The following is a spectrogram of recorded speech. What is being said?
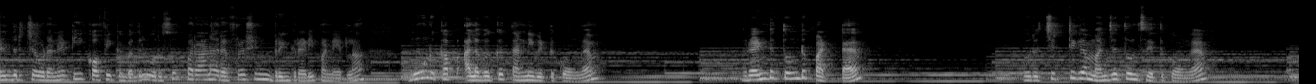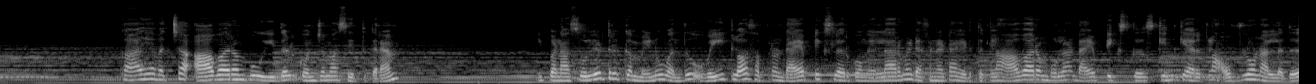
எழுந்திரிச்ச உடனே டீ காஃபிக்கு பதில் ஒரு சூப்பரான ரெஃப்ரெஷிங் ட்ரிங்க் ரெடி பண்ணிடலாம். மூணு கப் அளவுக்கு தண்ணி விட்டுக்கோங்க. ரெண்டு துண்டு பட்டை ஒரு சிட்டிகை மஞ்சத்தூள் சேர்த்துக்கோங்க. காய வச்ச ஆவாரம் பூ இதழ் கொஞ்சமாக சேர்த்துக்கிறேன். இப்போ நான் சொல்லிட்டு இருக்க மெனு வந்து வெயிட் லாஸ் அப்புறம் டயபெட்டிக்ஸில் இருக்கவங்க எல்லாருமே டெஃபினட்டாக எடுத்துக்கலாம். ஆவாரம் பூலாம் டயபெட்டிக்ஸ்க்கு ஸ்கின் கேருக்குலாம் அவ்வளோ நல்லது.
